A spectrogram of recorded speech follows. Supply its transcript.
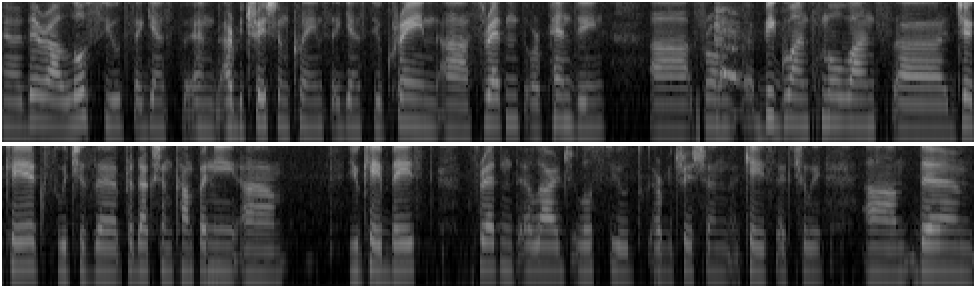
Uh, there are lawsuits against and arbitration claims against Ukraine uh, threatened or pending. from big ones, small ones, JKX, which is a production company um, UK based, threatened a large lawsuit arbitration case actually. Um, the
